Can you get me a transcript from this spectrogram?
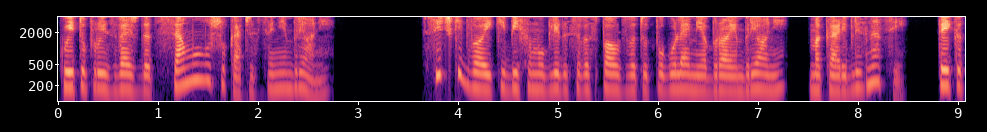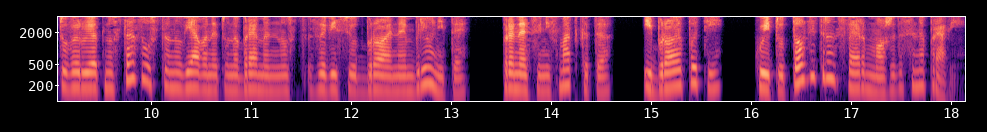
които произвеждат само лошокачествени ембриони? Всички двойки биха могли да се възползват от по-големия брой ембриони, макар и близнаци, тъй като вероятността за установяването на бременност зависи от броя на ембрионите, пренесени в матката, и броя пъти, които този трансфер може да се направи.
